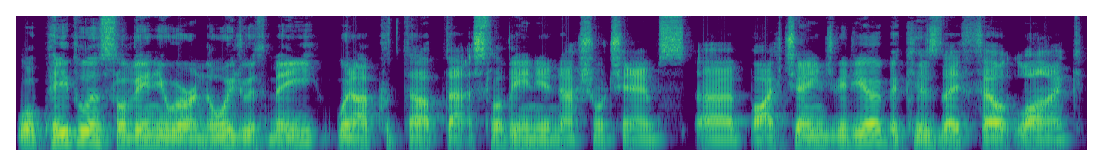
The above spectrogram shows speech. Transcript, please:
Well, people in Slovenia were annoyed with me when I put up that Slovenia national champs uh, bike change video because they felt like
